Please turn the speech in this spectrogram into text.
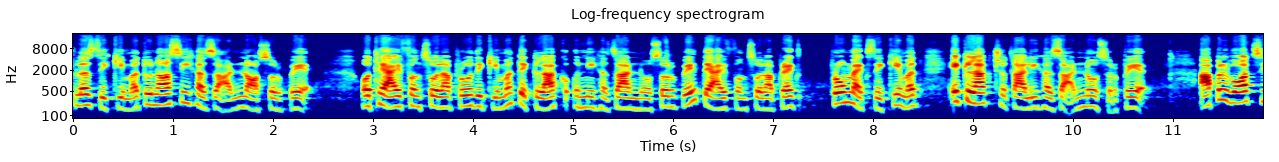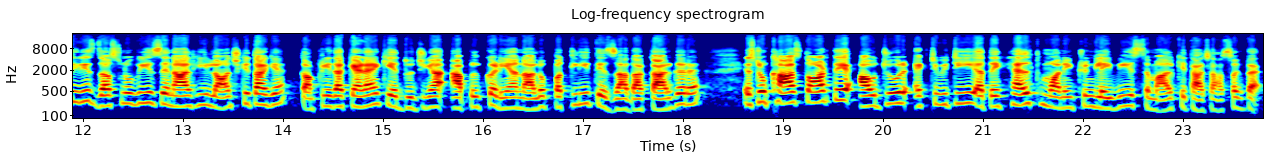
ਪਲੱਸ ਦੀ ਕੀਮਤ 79900 ਰੁਪਏ ਹੈ। ਉੱਥੇ ਆਈਫੋਨ 16 ਪ੍ਰੋ ਦੀ ਕੀਮਤ 119900 ਰੁਪਏ ਤੇ ਆਈਫੋਨ 16 Pro- Pro ਦੀ ਕੀਮਤ 144900 ਰੁਪਏ ਹੈ। ਐਪਲ Watch ਸੀਰੀਜ਼ 10 ਨੂੰ ਵੀ ਇਸ ਦੇ ਨਾਲ ਹੀ ਲਾਂਚ ਕੀਤਾ ਗਿਆ। ਕੰਪਨੀ ਦਾ ਕਹਿਣਾ ਹੈ ਕਿ ਇਹ ਦੂਜੀਆਂ ਐਪਲ ਘੜੀਆਂ ਨਾਲੋਂ ਪਤਲੀ ਤੇ ਜ਼ਿਆਦਾ ਕਾਰਗਰ ਹੈ। ਇਸ ਨੂੰ ਖਾਸ ਤੌਰ ਤੇ ਆਊਟਡੋਰ ਐਕਟੀਵਿਟੀ ਅਤੇ ਹੈਲਥ ਮੋਨੀਟਰਿੰਗ ਲਈ ਵੀ ਇਸਤੇਮਾਲ ਕੀਤਾ ਜਾ ਸਕਦਾ ਹੈ।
